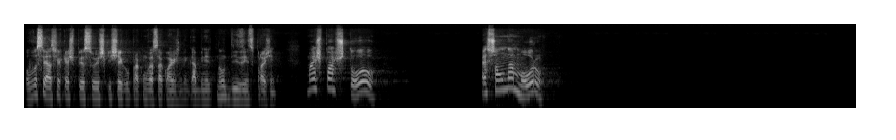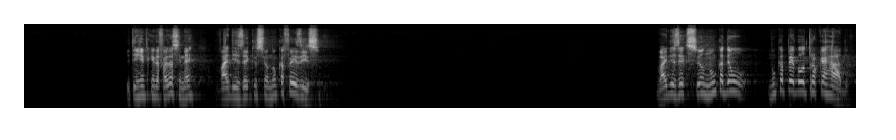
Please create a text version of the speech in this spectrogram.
Ou você acha que as pessoas que chegam para conversar com a gente em gabinete não dizem isso para a gente? Mas, pastor, é só um namoro. E tem gente que ainda faz assim, né? Vai dizer que o senhor nunca fez isso. Vai dizer que o senhor nunca deu, nunca pegou o troco errado.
